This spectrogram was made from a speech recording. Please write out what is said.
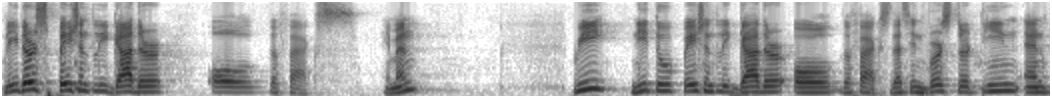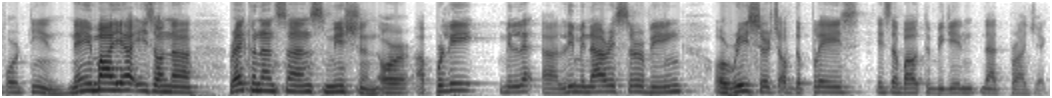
leaders patiently gather all the facts. Amen? We need to patiently gather all the facts. That's in verse 13 and 14. Nehemiah is on a reconnaissance mission or a preliminary surveying or research of the place is about to begin that project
